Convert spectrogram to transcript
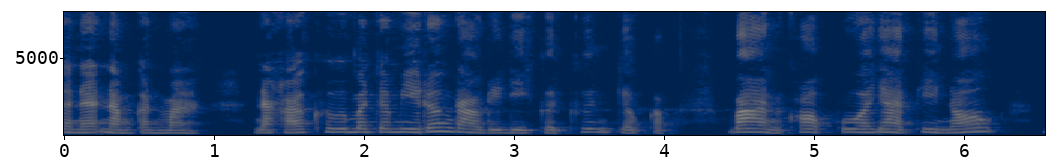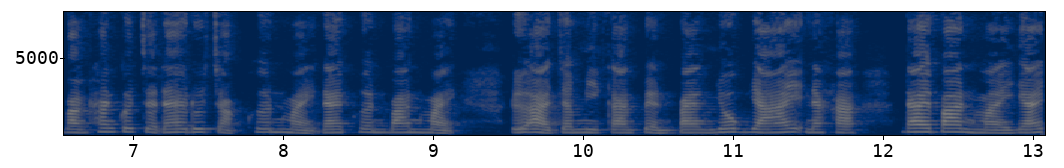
จะแนะนำกันมานะคะ คือมันจะมีเรื่องราวดีๆ เกิดขึ้นเกี่ยวกับบ้านครอบครัวญาติพี่น้องบางท่านก็จะได้รู้จักเพื่อนใหม่ได้เพื่อนบ้านใหม่ หรืออาจจะมีการเปลี่ยนแปลงโยกย้ายนะคะ ได้บ้านใหม่ย้าย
